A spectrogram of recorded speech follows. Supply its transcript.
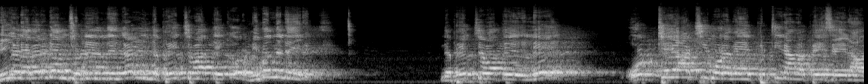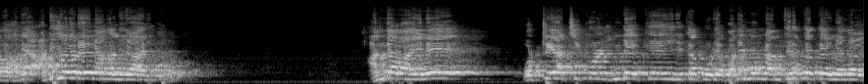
நீங்கள் எவரிடம் சொல்லியிருந்தீர்கள் இந்த பேச்சுவார்த்தைக்கு ஒரு நிபந்தனை இருக்கு. இந்த பேச்சுவார்த்தையிலே ஒற்றையாட்சி முறைமையை பற்றி நாங்கள் பேச இயலாத அடியோரே நாங்கள் நிராகரிக்கிறோம். அந்த வகையிலே ஒற்றையாட்சிக்குள் இன்றைக்கு இருக்கக்கூடிய பதிமூன்றாம் திருத்தத்தை நாங்கள்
